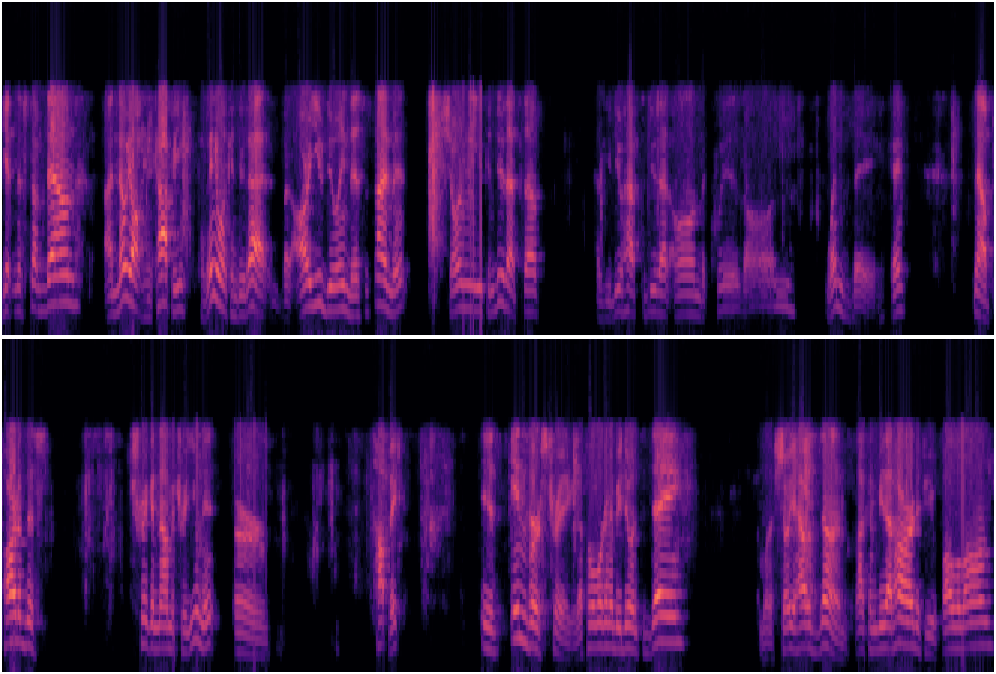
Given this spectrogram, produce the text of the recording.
getting this stuff down. I know y'all can copy because anyone can do that, but are you doing this assignment, showing me you can do that stuff? Because you do have to do that on the quiz on Wednesday. Okay. Now, part of this trigonometry unit or topic is inverse trig. That's what we're going to be doing today. I'm going to show you how it's done. It's not going to be that hard if you follow along.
